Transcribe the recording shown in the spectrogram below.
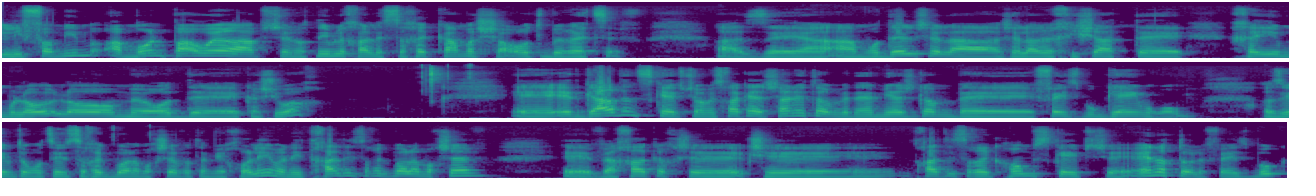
לפעמים המון power up שנותנים לך לשחק כמה שעות ברצף. אז אה, המודל של, ה, של הרכישת אה, חיים הוא לא, לא מאוד אה, קשוח. אה, את Gardenscapes, שהוא המשחק הישן יותר ביניהם, יש גם בפייסבוק Gameroom. אז אם אתם רוצים לשחק בו על המחשב אתם יכולים. אני התחלתי לשחק בו על המחשב, אה, ואחר כך כשהתחלתי לשחק Homescapes שאין אותו לפייסבוק,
